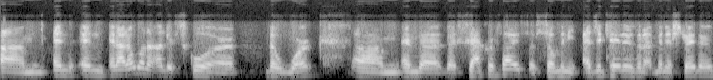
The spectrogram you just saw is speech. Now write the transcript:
Um, and, and, and I don't want to underscore the work um, and the, the sacrifice of so many educators and administrators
